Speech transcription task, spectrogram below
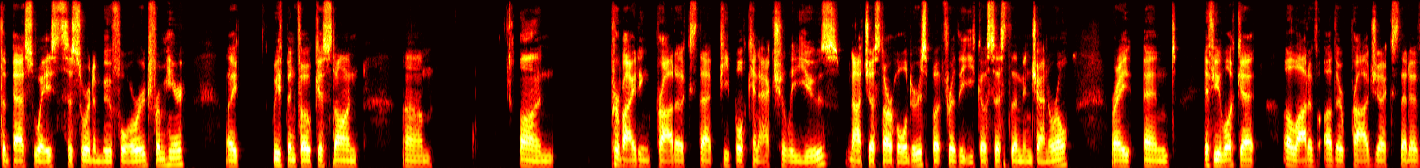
the best ways to sort of move forward from here like we've been focused on um, on providing products that people can actually use, not just our holders, but for the ecosystem in general, right? And if you look at a lot of other projects that have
